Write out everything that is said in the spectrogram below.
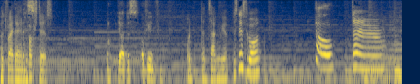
Hört weiterhin Das- Foxtails. Oh, ja, das auf jeden Fall. Und dann sagen wir, bis nächste Woche. Ciao. Ciao.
